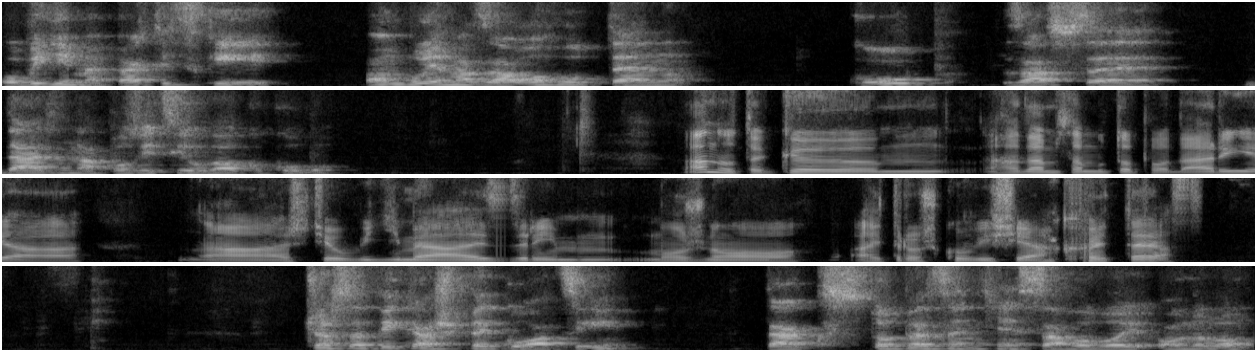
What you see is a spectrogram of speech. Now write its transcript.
uvidíme, prakticky on bude mať zálohu ten klub zase dať na pozíciu veľkú klubu. Áno, tak um, hádam sa mu to podarí a, a ešte uvidíme AS Rím možno aj trošku vyššie ako je teraz. Čo sa týka špekulácií, tak 100% sa hovorí o novom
